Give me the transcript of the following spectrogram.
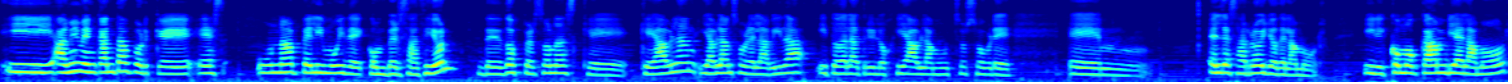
Y a mí me encanta porque es una peli muy de conversación, de dos personas que, que hablan y hablan sobre la vida y toda la trilogía habla mucho sobre em, el desarrollo del amor y cómo cambia el amor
